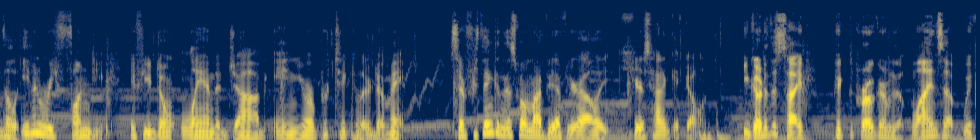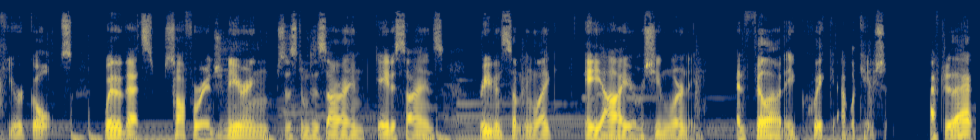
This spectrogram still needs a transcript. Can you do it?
they'll even refund you if you don't land a job in your particular domain. So if you're thinking this one might be up your alley, here's how to get going. You go to the site, pick the program that lines up with your goals, whether that's software engineering, system design, data science, or even something like AI or machine learning, and fill out a quick application. After that,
